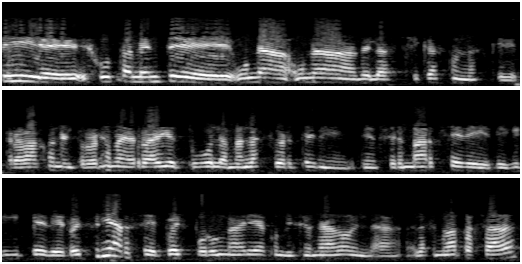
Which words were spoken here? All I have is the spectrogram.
Sí, eh, justamente una, una de las chicas con las que trabajo en el programa de radio tuvo la mala suerte de, enfermarse de, gripe, de resfriarse, pues, por un aire acondicionado en la, semana pasada.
